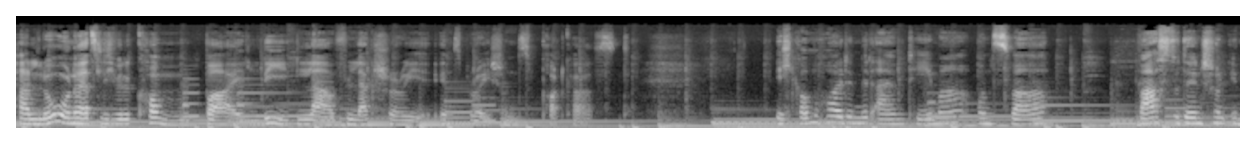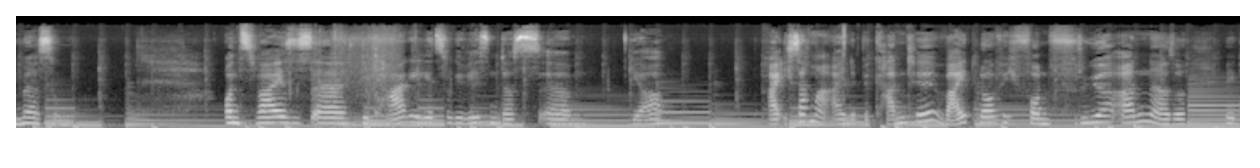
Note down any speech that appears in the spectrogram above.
Hallo und herzlich willkommen bei Lead Love Luxury Inspirations Podcast. Ich komme heute mit einem Thema und zwar, warst du denn schon immer so? Und zwar ist es äh, die Tage jetzt so gewesen, dass, ähm, ja, ich sag mal, eine Bekannte, weitläufig von früher an, also wir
